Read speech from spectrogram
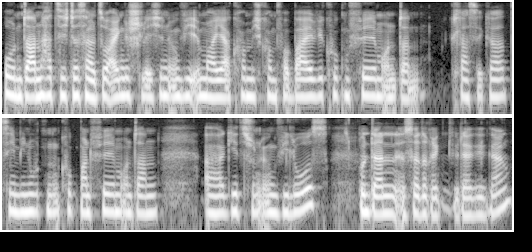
Und dann hat sich das halt so eingeschlichen, irgendwie immer, ja, komm, ich komm vorbei, wir gucken Film und dann Klassiker, zehn Minuten guckt man Film und dann äh, geht es schon irgendwie los. Und dann ist er direkt wieder gegangen?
